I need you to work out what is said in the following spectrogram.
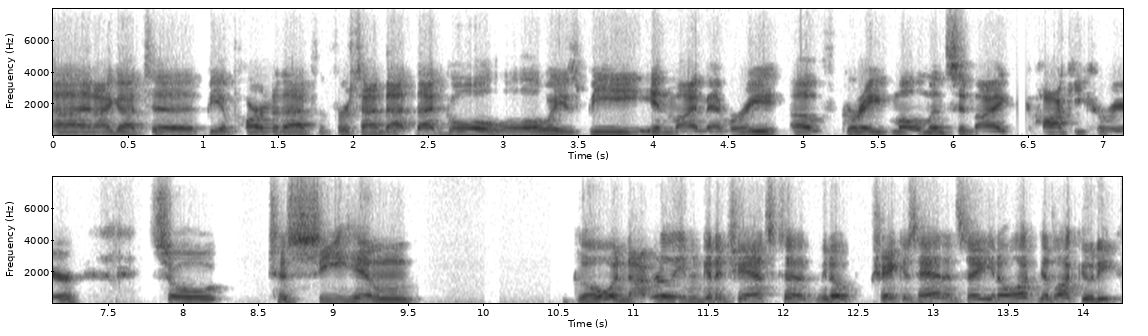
uh, and I got to be a part of that for the first time. That that goal will always be in my memory of great moments in my hockey career. So to see him go and not really even get a chance to you know shake his hand and say, you know what, good luck, Goody.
